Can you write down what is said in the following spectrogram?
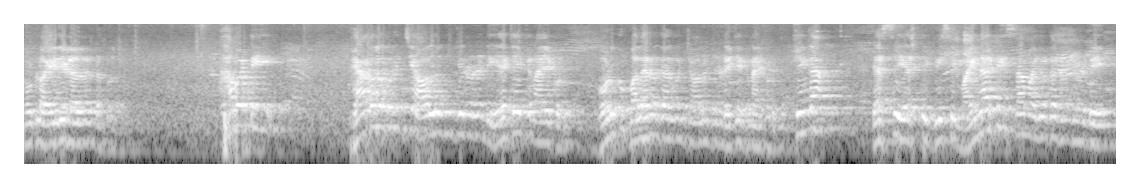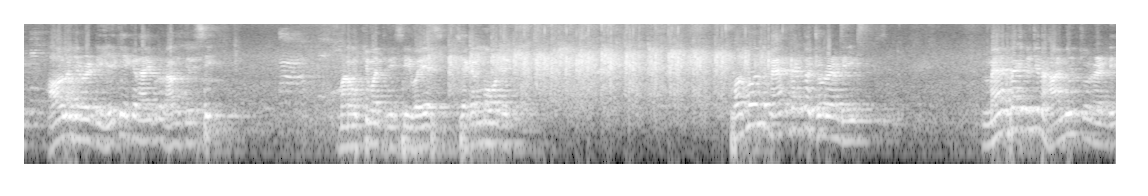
నోట్లో ఐదేళ్ళు వెళ్ళాలంటే డబ్బులు కావాలి. కాబట్టి పేదల గురించి ఆలోచించినటువంటి ఏకైక నాయకుడు కొడుకు బలహీన గారి గురించి ఆలోచించిన ఏకైక నాయకుడు. ముఖ్యంగా ఎస్సీ ఎస్టీ బీసీ మైనార్టీ సామాజిక వర్గానికి ఆలోచించినటువంటి ఏకైక నాయకుడు నాకు తెలిసి మన ముఖ్యమంత్రి శ్రీ వైఎస్ జగన్మోహన్ రెడ్డి. పంతొమ్మిది మేనిఫెస్టో చూడండి. మేనిఫెస్టో ఇచ్చిన హామీలు చూడండి.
